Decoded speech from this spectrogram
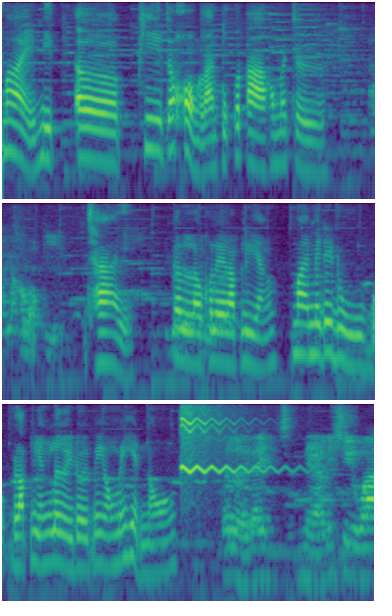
ไม่นิดเอ่อพี่เจ้าของร้านตุ๊กตาเขามาเจออ๋อแล้วเขาบอกพี่ ใช่ ก็เราก็เลยรับเลี้ยง ไม่ไม่ได้ดูรับเลี้ยงเลย โดยไม่ยังไม่เห็นน้อง ก็เลยได้แมวที่ชื่อว่า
